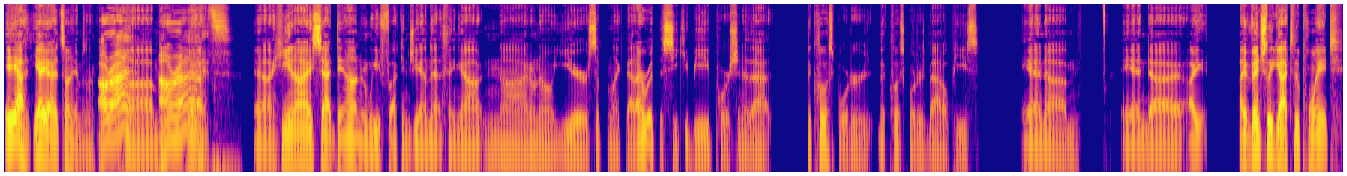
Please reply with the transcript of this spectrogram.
yeah, yeah, yeah. It's on Amazon. All right. Um, All right. uh, he and I sat down and we fucking jammed that thing out in uh, I don't know a year or something like that. I wrote the CQB portion of that, the close border, the close quarters battle piece, and um, and uh, I I eventually got to the point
